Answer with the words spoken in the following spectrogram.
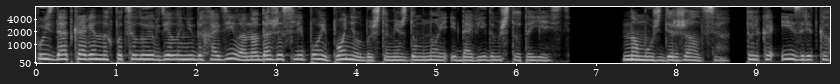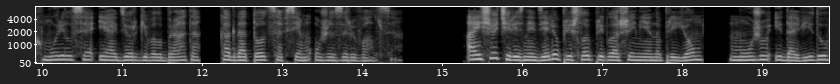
Пусть до откровенных поцелуев дело не доходило, но даже слепой понял бы, что между мной и Давидом что-то есть. Но муж держался, только изредка хмурился и одергивал брата, когда тот совсем уже зарывался. А еще через неделю пришло приглашение на прием мужу и Давиду,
